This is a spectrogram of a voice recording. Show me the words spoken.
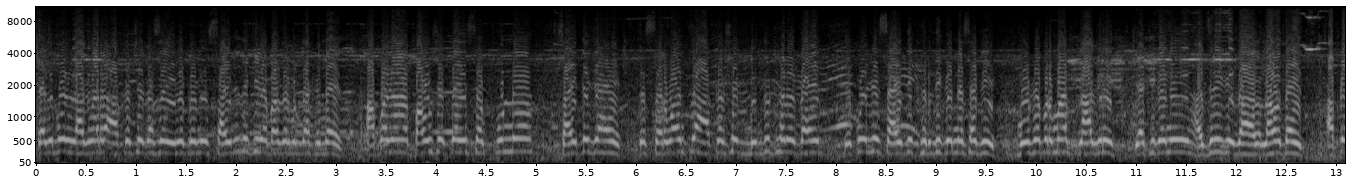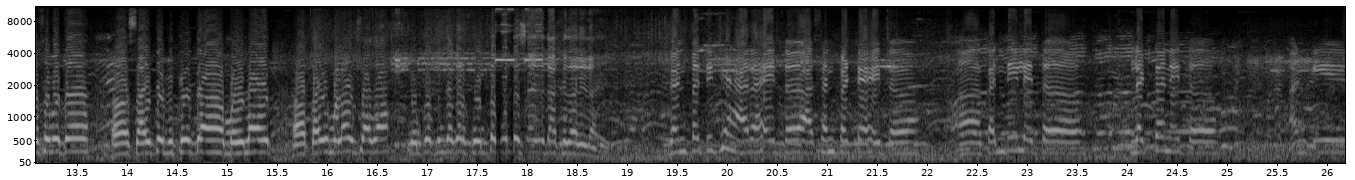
त्याचबरोबर लागणारं आकर्षक असं इलेक्ट्रॉनिक साहित्य देखील या दाखवले आहेत. आपण पाहू शकता हे संपूर्ण साहित्य जे आहे ते सर्वांचं आकर्षक बिंदू ठरत आहेत. एकूण हे साहित्य खरेदी करण्यासाठी मोठ्या प्रमाणात नागरिक या ठिकाणी हजेरी लावत आहेत. आपल्यासोबत साहित्य विक्रेत्या महिला आहेत. ताई मला एक सांगा नंतर तुमच्याकडे कोणतं कोणतं साहित्य दाखल झालेलं आहे? गणपतीचे हार आहेत आसनपट्टे आहेत कंदील आहेत लटकन आहेत आणखी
